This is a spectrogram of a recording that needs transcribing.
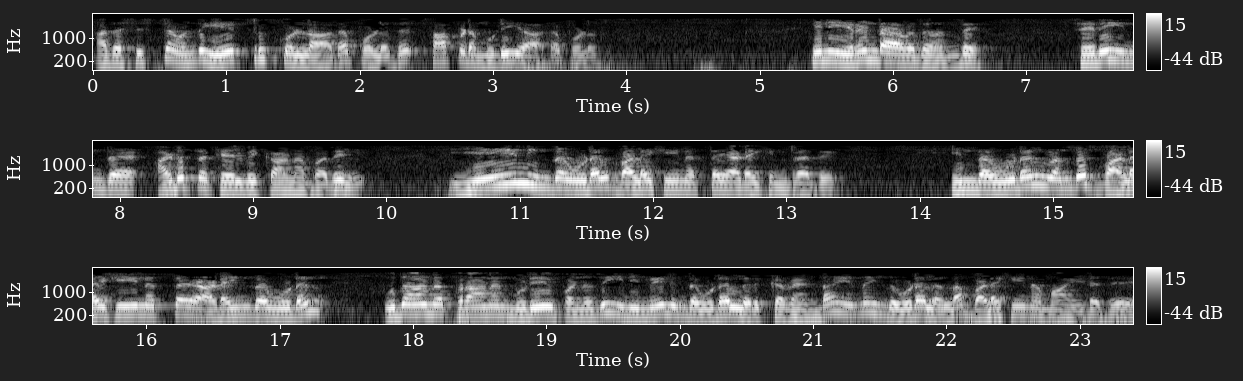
அத சிஸ்டம் வந்து ஏற்றுக்கொள்ளாத பொழுது சாப்பிட முடியாத பொழுது. இனி இரண்டாவது வந்து சரி இந்த அடுத்த கேள்விக்கான பதில் ஏன் இந்த உடல் பலகீனத்தை அடைகின்றது? இந்த உடல் வந்து பலகீனத்தை அடைந்தவுடன் உதான பிராணன் முடிவு பண்ணுது இனிமேல் இந்த உடல் இருக்க வேண்டாம் ஏன்னா இந்த உடல் எல்லாம் பலகீனமாயிடுது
